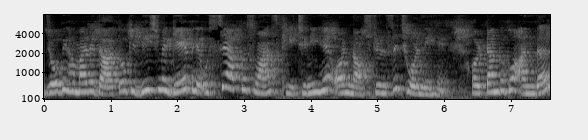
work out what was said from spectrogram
जो भी हमारे दांतों के बीच में गेप है, उससे आपको श्वास खींचनी है और नॉस्ट्रिल से छोड़नी है। और टंग को अंदर,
